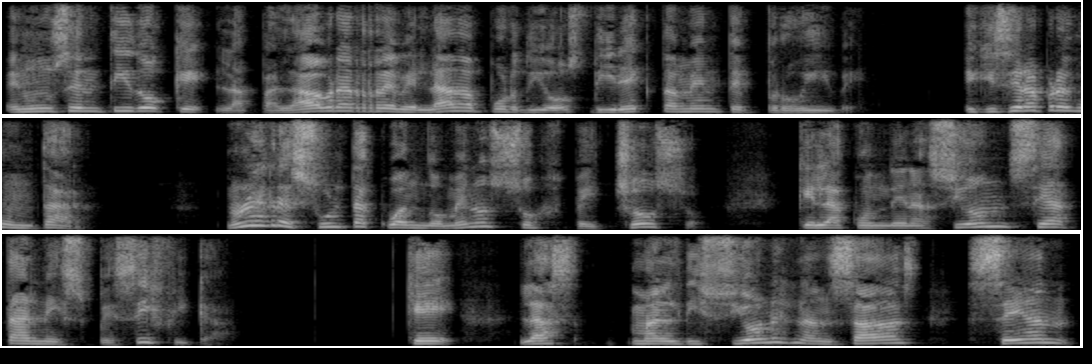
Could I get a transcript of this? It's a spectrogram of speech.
en un sentido que la palabra revelada por Dios directamente prohíbe. Y quisiera preguntar, ¿No les resulta cuando menos sospechoso que la condenación sea tan específica? Que las maldiciones lanzadas sean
